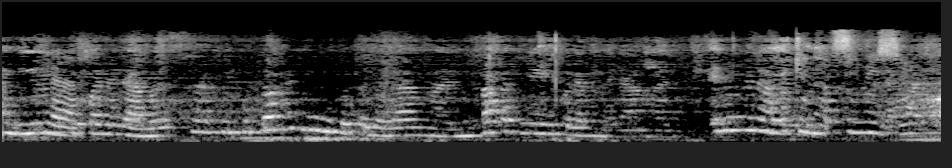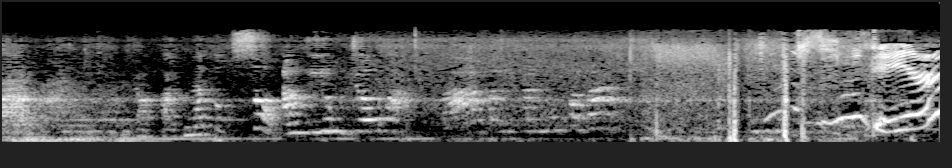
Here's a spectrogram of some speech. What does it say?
Ang a year ko pa nalaman, sabi ko, bakit hindi ko ito nalaman? Bakit ngayon ko lang nalaman? Eh, nung nalaman myself. Kapag natukso ang iyong jowa, babalikan mo pa ba? There?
